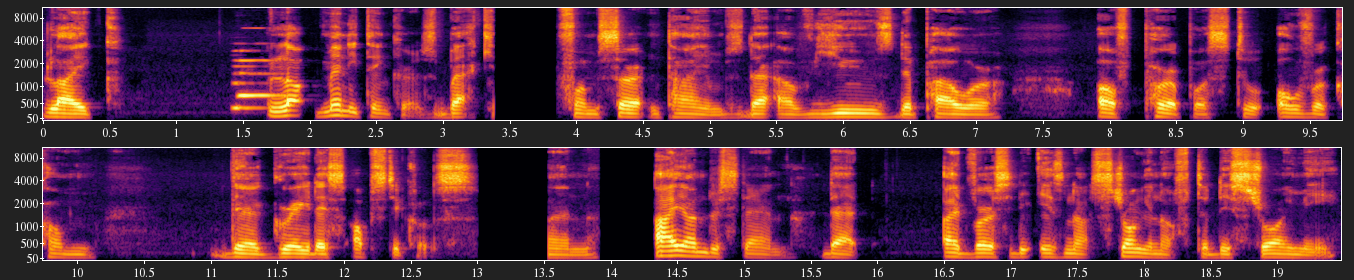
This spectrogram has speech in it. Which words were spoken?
like lot many thinkers back from certain times that have used the power of purpose to overcome their greatest obstacles. And i understand that adversity is not strong enough to destroy me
